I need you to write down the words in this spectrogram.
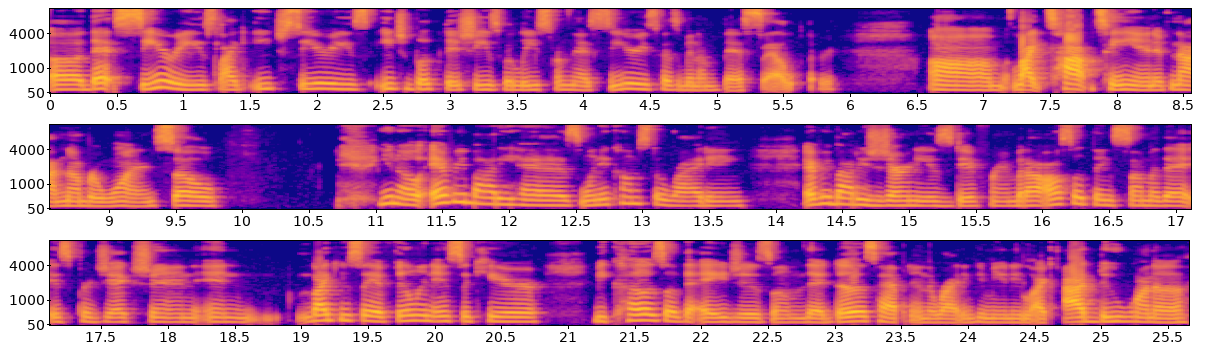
uh that series like each series each book that she's released from that series has been a bestseller. Um like top 10 if not number 1 so you know everybody has when it comes to writing everybody's journey is different but i also think some of that is projection and like you said feeling insecure because of the ageism that does happen in the writing community. Like i do want to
